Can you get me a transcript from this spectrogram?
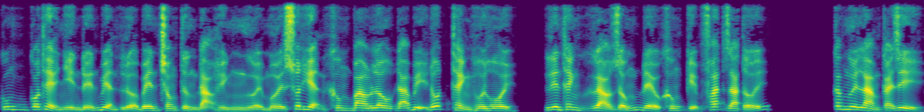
cũng có thể nhìn đến biển lửa bên trong từng đạo hình người mới xuất hiện không bao lâu đã bị đốt thành hôi hôi, liên thanh gào giống đều không kịp phát ra tới. Các ngươi làm cái gì?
